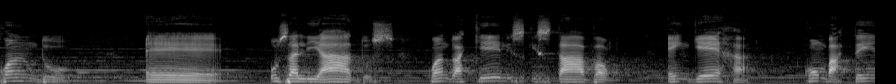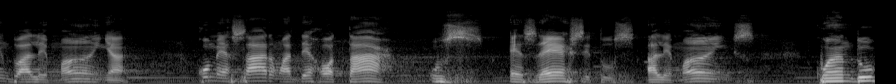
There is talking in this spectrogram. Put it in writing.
quando é, os aliados, quando aqueles que estavam em guerra combatendo a Alemanha começaram a derrotar os exércitos alemães, quando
